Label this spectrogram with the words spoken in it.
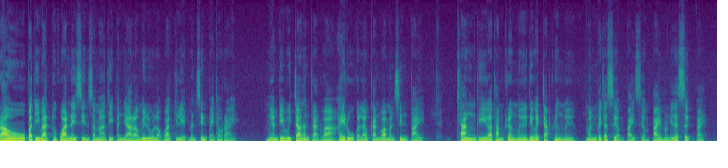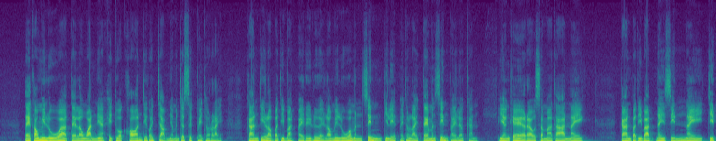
เราปฏิบัติทุกวันในศีลสมาธิปัญญาเราไม่รู้หรอกว่ากิเลสมันสิ้นไปเท่าไหร่ เหมือนที่พระเจ้าท่านตรัสว่าให้รู้กันแล้วกันว่ามันสิ้นไป ช่างที่เขาทำเครื่องมือที่เขาจับเครื่องมือ มันก็จะเสื่อมไปเสื่อมไป มันก็จะสึกไป แต่เขาไม่รู้ว่าแต่ละวันเนี่ยไอตัวค้อนที่เขาจับเนี่ยมันจะสึกไปเท่าไหร่ การที่เราปฏิบัติไปเรื่อย ๆ เราไม่รู้ว่ามันสิ้นกิเลสไปเท่าไหร่ แต่มันสิ้นไปแล้วกัน เพียงแค่เราสมาทานใน การปฏิบัติในศีลในจิต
